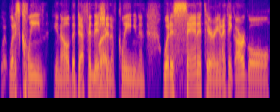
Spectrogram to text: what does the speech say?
what, what is clean you know the definition Right. of clean and what is sanitary and i think our goal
